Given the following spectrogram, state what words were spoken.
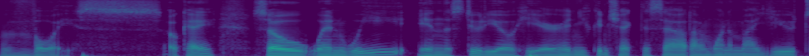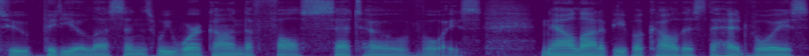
voice. Okay, so when we in the studio here, and you can check this out on one of my YouTube video lessons, we work on the falsetto voice. Now, a lot of people call this the head voice.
